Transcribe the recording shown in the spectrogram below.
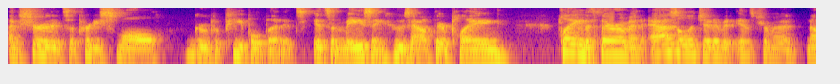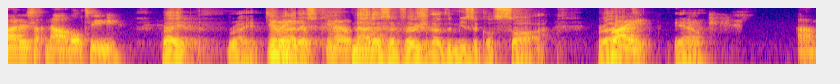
I'm sure it's a pretty small group of people, but it's it's amazing who's out there playing playing the theremin as a legitimate instrument, not as a novelty. Right, right. Doing, not as, you know, not as a version of the musical Saw. Right. right. Yeah. Um,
